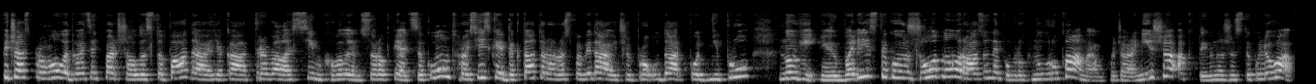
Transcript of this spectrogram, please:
під час промови 21 листопада, яка тривала 7 хвилин 45 секунд. Російський диктатор, розповідаючи про удар по Дніпру новітньою балістикою, жодного разу не поворухнув руками, хоча раніше активно жестикулював.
